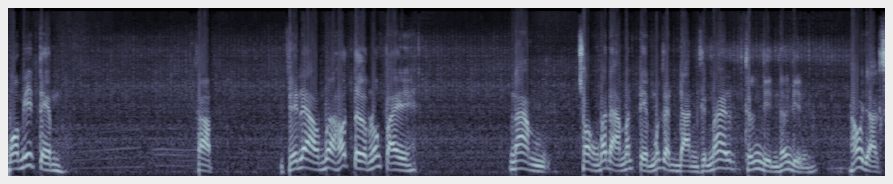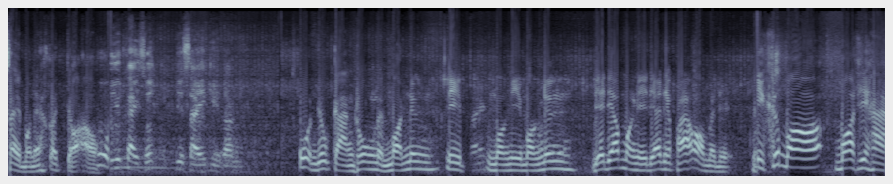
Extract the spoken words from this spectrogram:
บ่มีเต็ม ครับเสร็จแล้วเมื่อเขาเติมลงไปน้ำช่องบาดาลมันเต็มมันก็ดันขึ้นมาถึงดินถึงดินเขาอยากใส่หมองนี้ก็เจาะเอาโอ้อยู่ไกลสุดอยู่ใส่กี่ตอนอ้วนอยู่กลางทงหนึ่งมองหนึ่งนี่มองนี่มองหนึ่งเดี๋ยวเดี๋ยวมองนี่เดี๋ยวเดี๋ยวพาออกมานี่นี่คือบอบอที่หา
